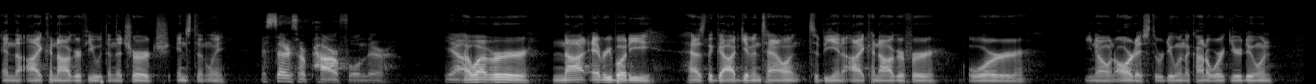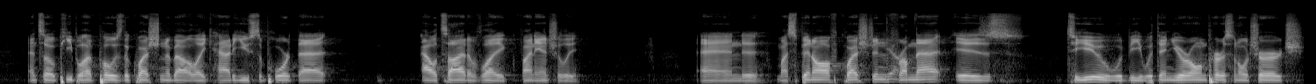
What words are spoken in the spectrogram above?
and the iconography within the church instantly. Aesthetics are powerful in there. Yeah. However, not everybody has the God-given talent to be an iconographer or, you know, an artist or doing the kind of work you're doing. And so people have posed the question about like, how do you support that outside of like financially? And my spin-off question Yeah. from that is to you would be within your own personal church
